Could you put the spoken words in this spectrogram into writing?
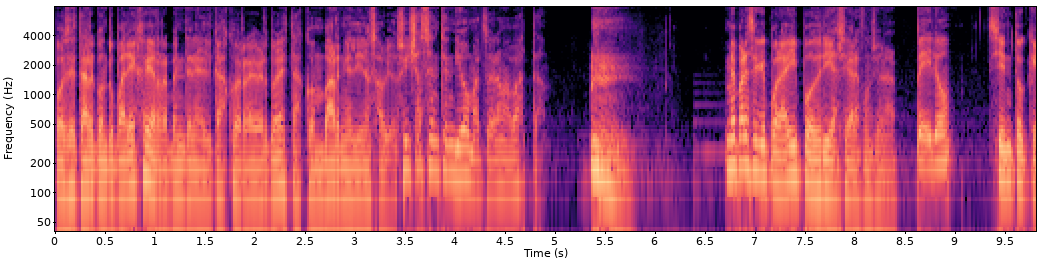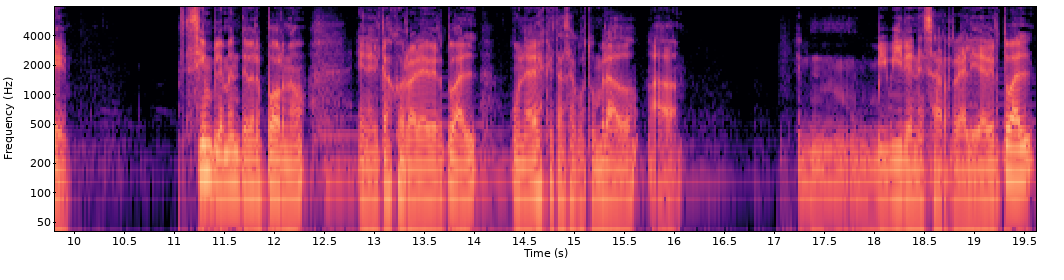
puedes estar con tu pareja y de repente en el casco de realidad virtual estás con Barney el dinosaurio. Sí, ya se entendió, Matsurama, basta. Me parece que por ahí podría llegar a funcionar. Pero siento que simplemente ver porno en el casco de realidad virtual, una vez que estás acostumbrado a mm, vivir en esa realidad virtual,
